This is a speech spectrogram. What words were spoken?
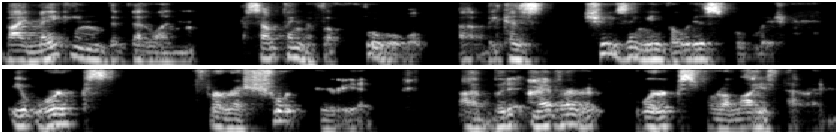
by making the villain something of a fool, uh, because choosing evil is foolish. It works for a short period, uh, but it never works for a lifetime,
